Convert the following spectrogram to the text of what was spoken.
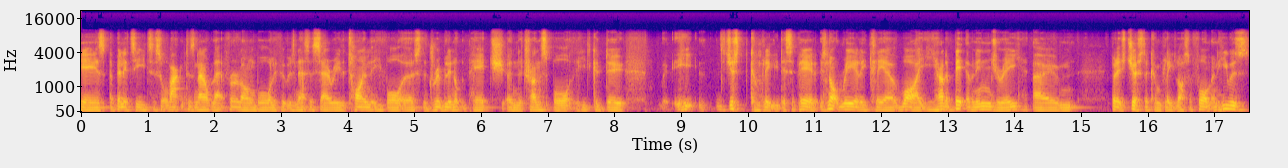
his ability to sort of act as an outlet for a long ball if it was necessary, the time that he bought us, the dribbling up the pitch, and the transport that he could do. He just completely disappeared. It's not really clear why. He had a bit of an injury, um, but it's just a complete loss of form. And he was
